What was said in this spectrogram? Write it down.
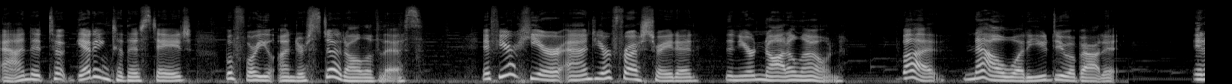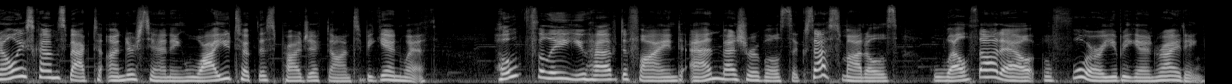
and it took getting to this stage before you understood all of this. If you're here and you're frustrated, then you're not alone. But now what do you do about it? It always comes back to understanding why you took this project on to begin with. Hopefully, you have defined and measurable success models well thought out before you begin writing.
